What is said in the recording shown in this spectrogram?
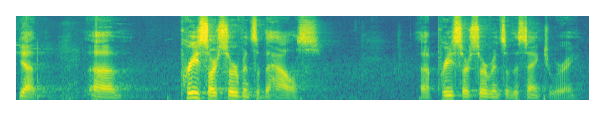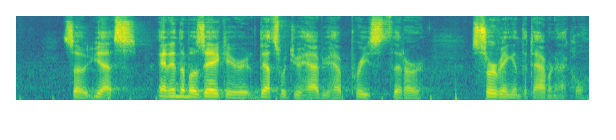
Yeah, uh, priests are servants of the house, uh, priests are servants of the sanctuary. So, yes, and in the Mosaic era, that's what you have. You have priests that are serving in the tabernacle.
